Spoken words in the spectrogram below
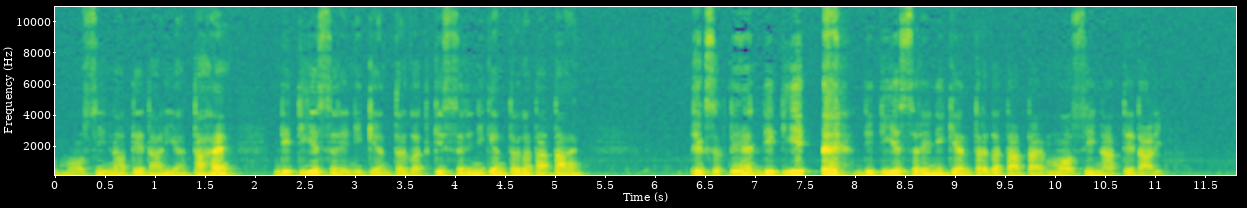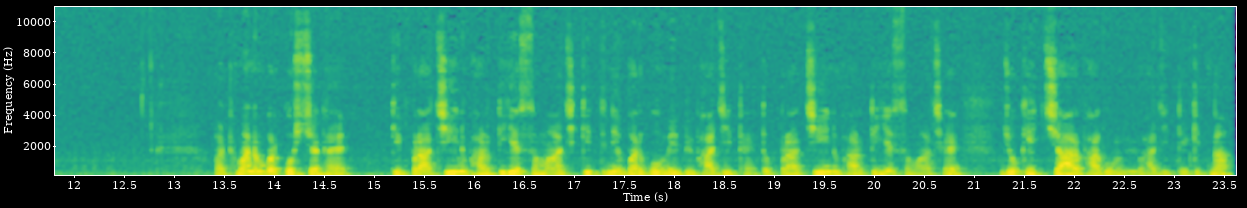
तो मौसी नातेदारी आता है द्वितीय श्रेणी के अंतर्गत। किस श्रेणी के अंतर्गत आता है? देख सकते हैं, द्वितीय द्वितीय श्रेणी के अंतर्गत आता है, मौसी नातेदारी। आठवां नंबर क्वेश्चन है कि प्राचीन भारतीय समाज कितने वर्गों में विभाजित है? तो प्राचीन भारतीय समाज है जो कि चार भागों में विभाजित है। कितना?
